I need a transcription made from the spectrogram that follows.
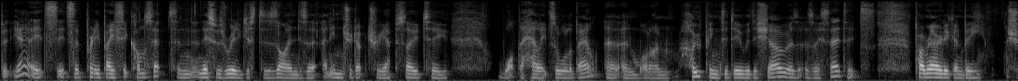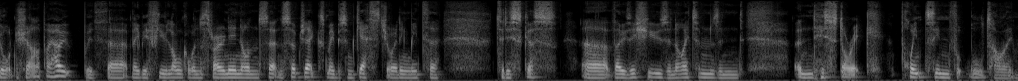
But yeah, it's it's a pretty basic concept, and, and this was really just designed as a, an introductory episode to what the hell it's all about uh, and what I'm hoping to do with the show. As, as I said, it's primarily going to be short and sharp, I hope, with uh, maybe a few longer ones thrown in on certain subjects, maybe some guests joining me to to discuss uh, those issues and items and and historic points in football time.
